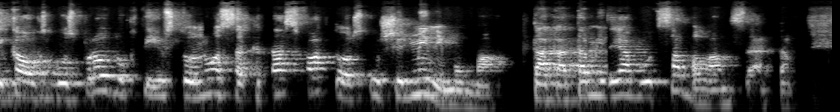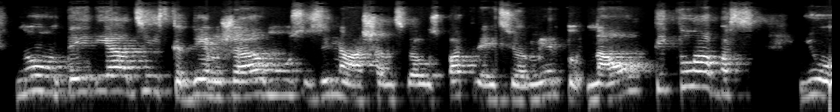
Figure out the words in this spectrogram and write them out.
cik augsts būs produktīvs, to nosaka tas faktors, kurš ir minimumā. Tā kā tam ir jābūt sabalansētam. Nu, te ir jāatzīst, ka diemžēl mūsu zināšanas vēl uz patreizējo mirkli nav tik labas. Jo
